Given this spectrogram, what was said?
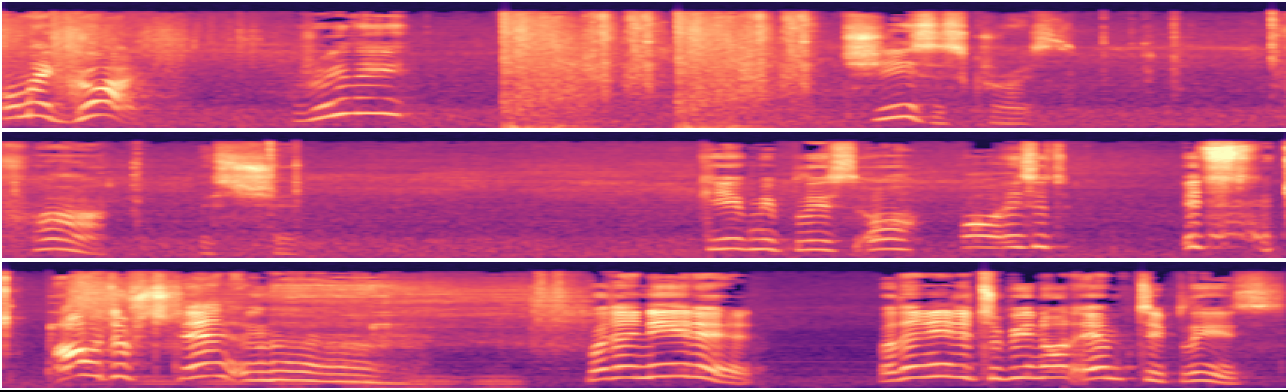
Oh my god! Really? Jesus Christ. Fuck this shit. Give me please. Oh, oh, is it? It's out of stand. But I need it. But I need it to be not empty, please.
